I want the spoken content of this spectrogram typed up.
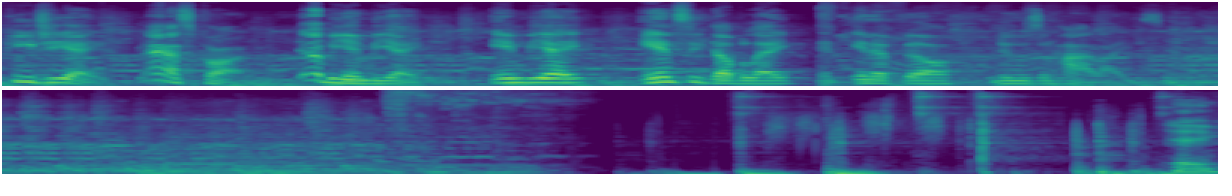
PGA, NASCAR, WNBA, NBA, NCAA, and NFL news and highlights. Hey,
